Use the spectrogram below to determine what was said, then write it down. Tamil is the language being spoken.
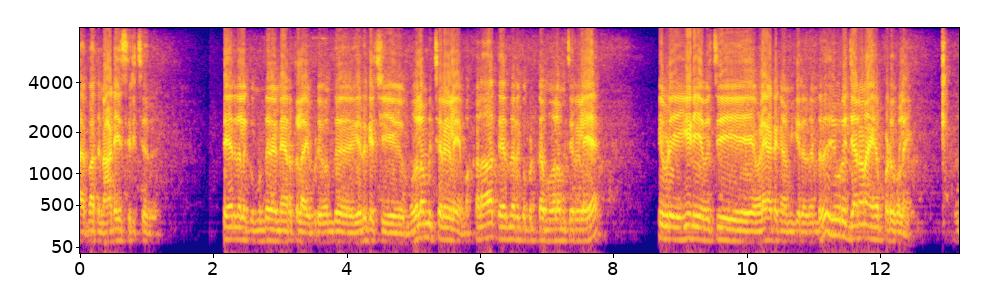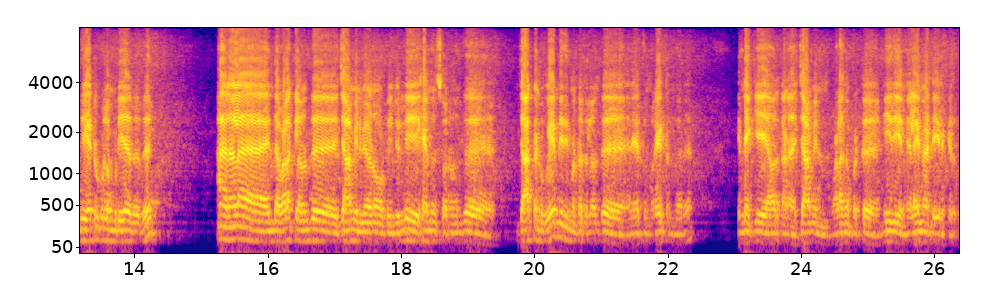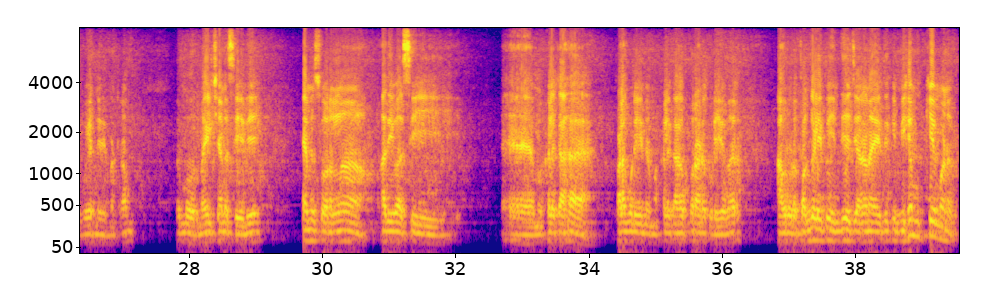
அதை பார்த்து நாடே சிரிச்சது. தேர்தலுக்கு முந்தைய நேரத்துல இப்படி வந்து எதிர்கட்சி முதலமைச்சர்களே மக்களால் தேர்ந்தெடுக்கப்பட்ட முதலமைச்சர்களையே இப்படி ஈடியை வச்சு விளையாட்டு காமிக்கிறதுன்றது இது ஒரு ஜனநாயக படுகொலை. இது ஏற்றுக்கொள்ள முடியாதது. அதனால இந்த வழக்குல வந்து ஜாமீன் வேணும் அப்படின்னு சொல்லி ஹேமந்த் சோரன் வந்து ஜார்க்கண்ட் உயர்நீதிமன்றத்துல வந்து நேற்று முறையிட்டு இருந்தாரு. இன்னைக்கு அவருக்கான ஜாமீன் வழங்கப்பட்டு நீதியை நிலைநாட்டி இருக்கிறது உயர்நீதிமன்றம். ரொம்ப ஒரு மகிழ்ச்சியான செய்தி. ஹேமந்த் சோரன்லாம் ஆதிவாசி மக்களுக்காக பழங்குடியின மக்களுக்காக போராடக்கூடியவர். அவரோட பங்களிப்பு இந்திய ஜனநாயகத்துக்கு மிக முக்கியமானது.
